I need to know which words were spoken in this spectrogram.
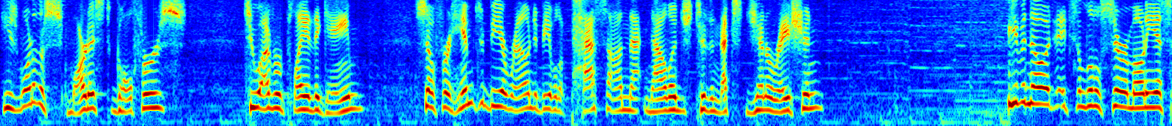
He's one of the smartest golfers to ever play the game. So for him to be around and be able to pass on that knowledge to the next generation, even though it's a little ceremonious,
